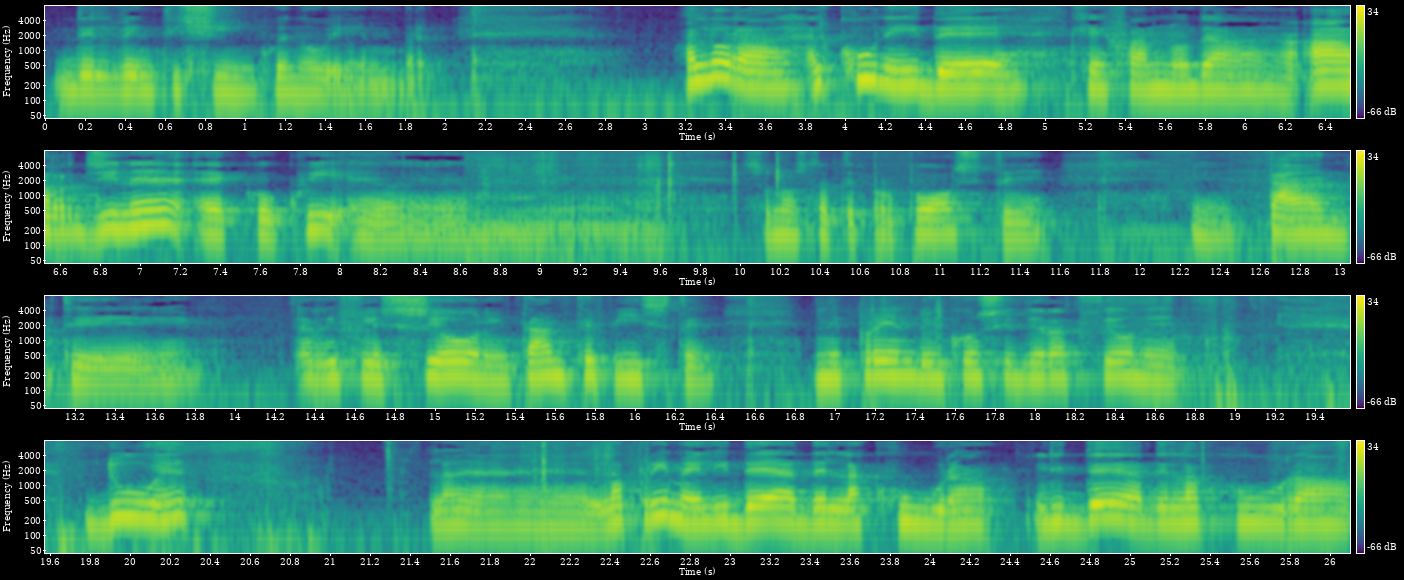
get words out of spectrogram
del 25 novembre. Allora, alcune idee che fanno da argine, ecco qui eh, sono state proposte eh, tante riflessioni, tante piste, ne prendo in considerazione due. La, la, prima è l'idea della cura, l'idea della cura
